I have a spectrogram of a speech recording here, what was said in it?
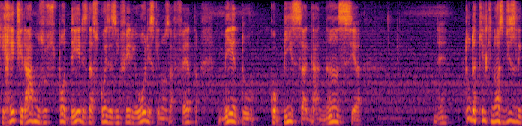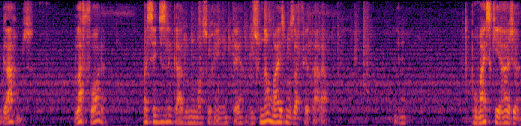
que retirarmos os poderes das coisas inferiores que nos afetam, medo, cobiça, ganância, né? tudo aquilo que nós desligarmos lá fora vai ser desligado no nosso reino interno. Isso não mais nos afetará. Né? Por mais que haja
